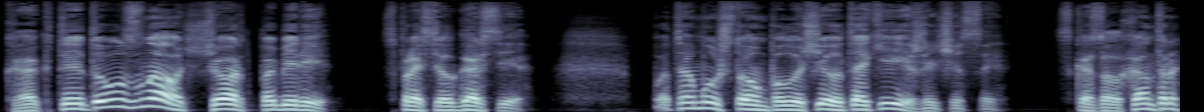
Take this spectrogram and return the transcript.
Как ты это узнал, черт побери? спросил Гарсия. Потому что он получил такие же часы, сказал Хантер,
